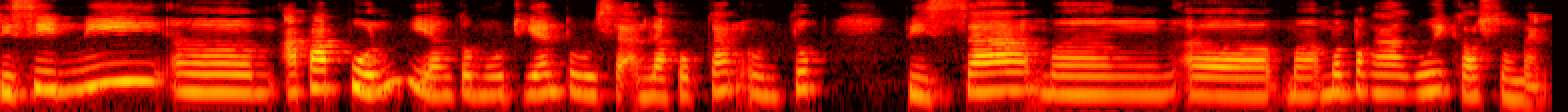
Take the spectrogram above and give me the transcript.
Di sini um, apa pun yang kemudian perusahaan lakukan untuk bisa meng, uh, mempengaruhi konsumen.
